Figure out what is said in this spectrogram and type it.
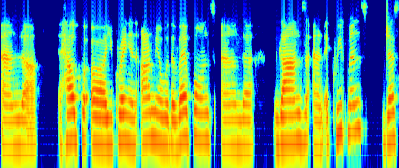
and uh, help uh, Ukrainian army with the weapons and uh, guns and equipments. Just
